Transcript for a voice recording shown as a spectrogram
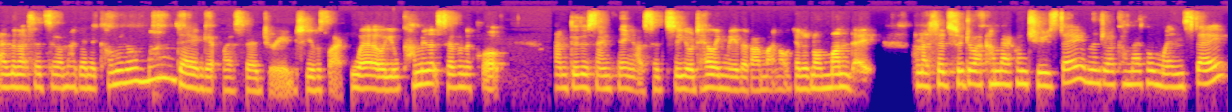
And then I said, So am I going to come in on Monday and get my surgery? And she was like, Well, you'll come in at seven o'clock and do the same thing. I said, So you're telling me that I might not get it on Monday? And I said, So do I come back on Tuesday? And then do I come back on Wednesday?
